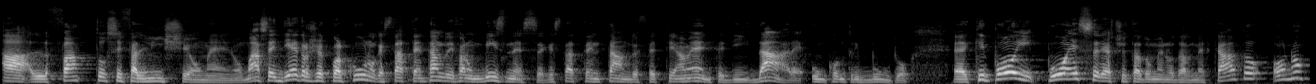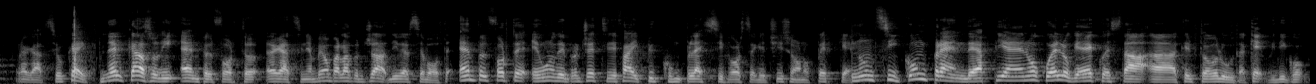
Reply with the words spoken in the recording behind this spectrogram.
al fatto se fallisce o meno, ma se dietro c'è qualcuno che sta tentando di fare un business, che sta tentando effettivamente di dare un contributo eh, che poi può essere accettato o meno dal mercato o no, ragazzi, ok? Nel caso di Amplefort, ragazzi, ne abbiamo parlato già diverse volte. Amplefort è uno dei progetti DeFi più complessi forse che ci sono perché non si comprende appieno quello che è questa uh, criptovaluta, che vi dico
